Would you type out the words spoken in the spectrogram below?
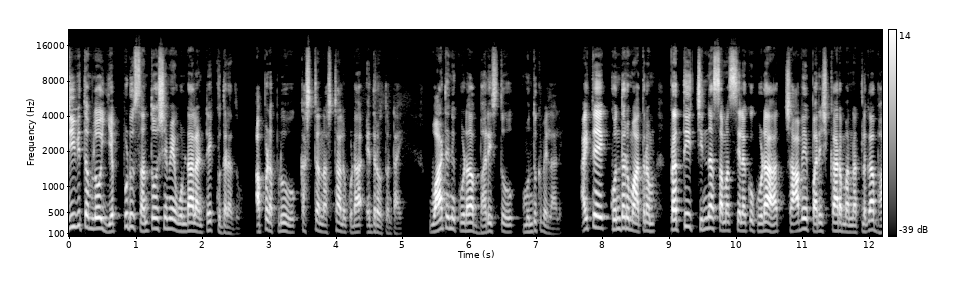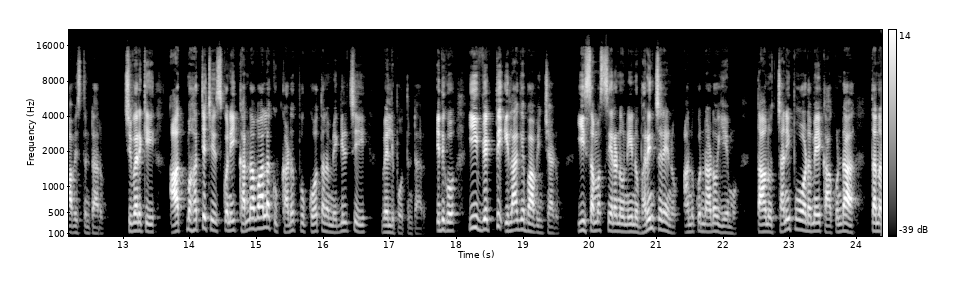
జీవితంలో ఎప్పుడు సంతోషమే ఉండాలంటే కుదరదు. అప్పుడప్పుడు కష్ట నష్టాలు కూడా ఎదురవుతుంటాయి. వాటిని కూడా భరిస్తూ ముందుకు వెళ్ళాలి. అయితే కొందరు మాత్రం ప్రతి చిన్న సమస్యలకు కూడా చావే పరిష్కారం అన్నట్లుగా భావిస్తుంటారు. చివరికి ఆత్మహత్య చేసుకొని కన్నవాళ్ళకు కడుపు కోతను మిగిల్చి వెళ్ళిపోతుంటారు. ఇదిగో ఈ వ్యక్తి ఇలాగే భావించాడు. ఈ సమస్యలను నేను భరించలేను అనుకున్నాడో ఏమో. తాను చనిపోవడమే కాకుండా తన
